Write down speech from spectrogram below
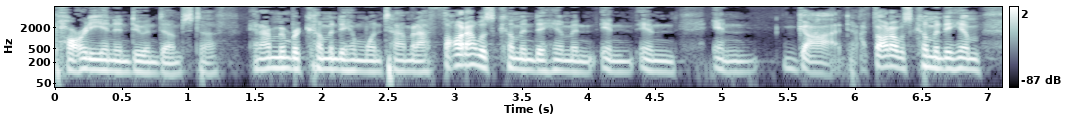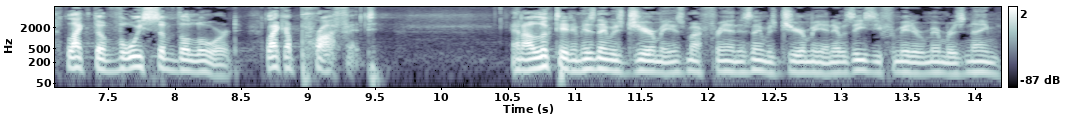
partying and doing dumb stuff. And I remember coming to him one time, and I thought I was coming to him in, in, in, in God. I thought I was coming to him like the voice of the Lord, like a prophet. And I looked at him. His name was Jeremy. He was my friend. His name was Jeremy, and it was easy for me to remember his name.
